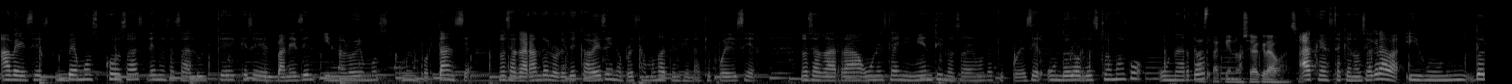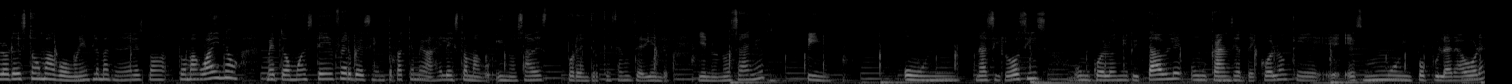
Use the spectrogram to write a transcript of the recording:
a veces vemos cosas de nuestra salud que, que, se desvanecen y no lo vemos como importancia. Nos agarran dolores de cabeza y no prestamos atención a qué puede ser. Nos agarra un estreñimiento y no sabemos a qué puede ser. Un dolor de estómago, un ardor. Hasta que no se agrava. ¿sí? Hasta que no se agrava. Y un dolor de estómago, una inflamación en el estómago. Ay, no, me tomo este efervescente para que me baje el estómago y no sabes por dentro qué está sucediendo. Y en unos años, pin, una cirrosis, un colon irritable, un cáncer de colon que eh, es muy popular ahora,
